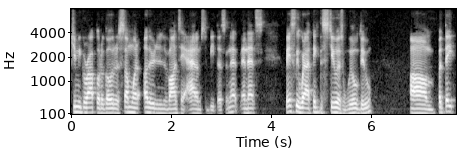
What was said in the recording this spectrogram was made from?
Jimmy Garoppolo to go to someone other than Davante Adams to beat us, and that and that's basically what I think the Steelers will do. Um, but they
